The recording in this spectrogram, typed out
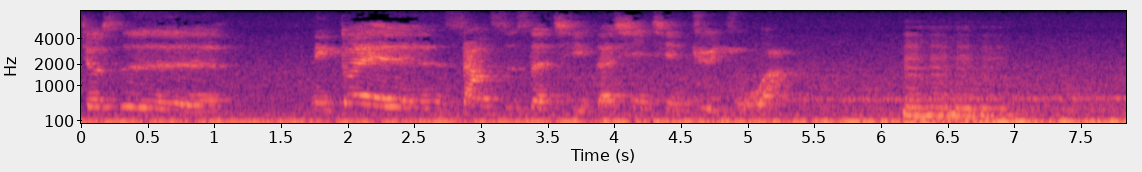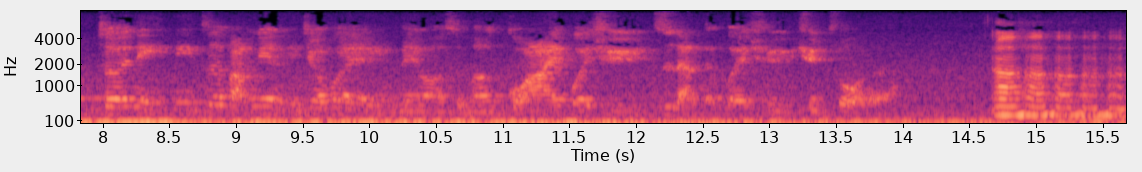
就是你对上师升起的信心具足啊。嗯哼哼哼。所以你你这方面你就会没有什么挂碍，会去自然的会去去做的。嗯哼哼哼哼哼。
